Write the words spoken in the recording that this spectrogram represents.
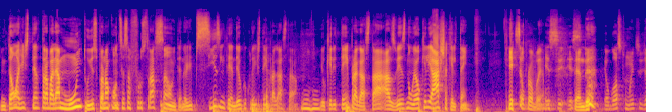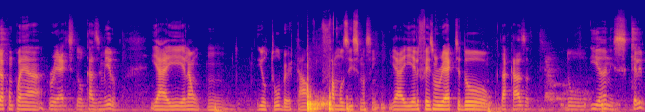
Então a gente tenta trabalhar muito isso para não acontecer essa frustração, entendeu? A gente precisa entender o que o cliente tem para gastar. E o que ele tem para gastar, às vezes, não é o que ele acha que ele tem. Esse é o problema. Esse, esse, Entendeu? Eu gosto muito de acompanhar React do Casimiro. E aí ele é um, um youtuber e tal, famosíssimo assim. E aí ele fez um react do da casa do Yannis, que ele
